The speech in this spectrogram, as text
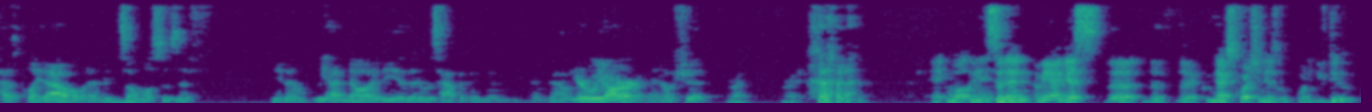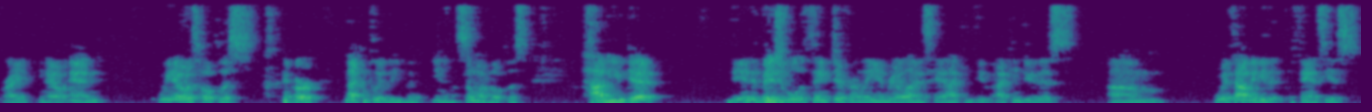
has played out, and it's almost as if you know we had no idea that it was happening, and, and now here we are, and oh shit. Right, right. Well, I mean, so then, I mean, I guess the, the, the next question is, what do you do, right? You know, and we know it's hopeless, or not completely, but, you know, somewhat hopeless. How do you get the individual to think differently and realize, hey, I can do, I can do this, um, without maybe the, the fanciest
